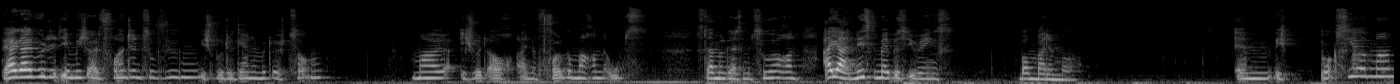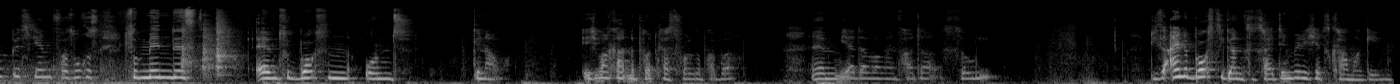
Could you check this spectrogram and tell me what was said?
Wäre geil, würdet ihr mich als Freund hinzufügen? Ich würde gerne mit euch zocken. Mal, ich würde auch eine Folge machen. Ups. Stummelgeist mit Zuhörern. Ah ja, nächste Map ist übrigens Bombardement. Ähm, ich box hier mal ein bisschen, versuche es zumindest ähm, zu boxen und genau. Ich mache gerade eine Podcast-Folge, Papa. Ähm, ja, da war mein Vater. Sorry. Diese eine Box die ganze Zeit, den will ich jetzt Karma geben.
